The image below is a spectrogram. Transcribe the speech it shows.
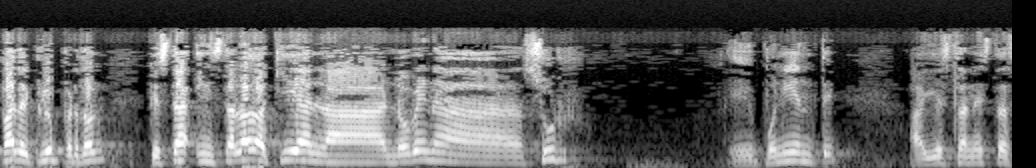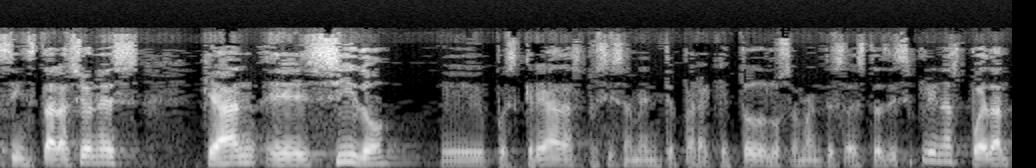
Padre Club, perdón, que está instalado aquí en la novena sur poniente. Ahí están estas instalaciones que han eh, sido eh, pues creadas precisamente para que todos los amantes a estas disciplinas puedan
